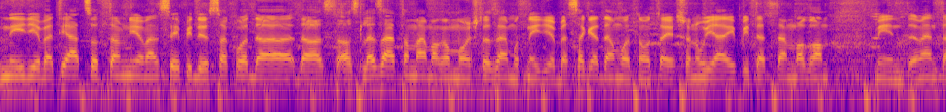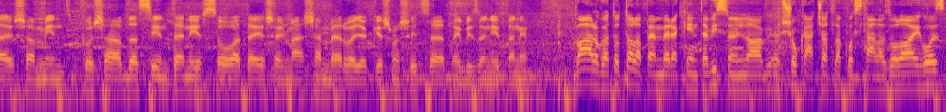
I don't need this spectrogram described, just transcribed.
négy évet játszottam, nyilván szép időszak volt, de, de azt, azt lezártam már magam most az elmúlt négy évben Szegeden voltam, ott teljesen újjáépítettem magam, mind mentálisan, mind kosárlabda szinten is, szóval teljesen egy más ember vagyok, és most itt szeretnék bizonyítani. Válogatott alapembereként te viszonylag soká csatlakoztál az olajhoz,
